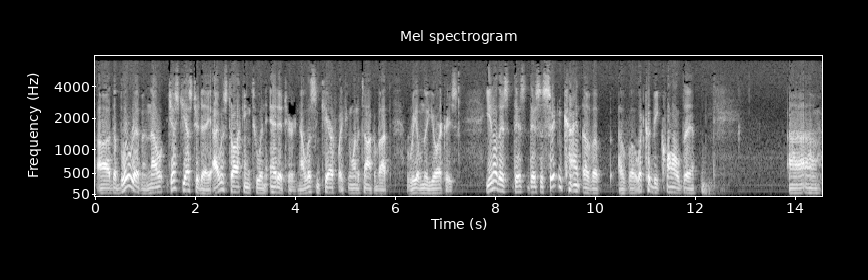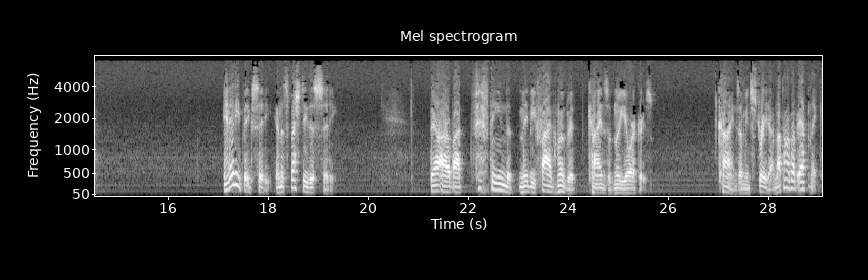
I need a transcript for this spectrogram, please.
Uh, the Blue Ribbon. Now, just yesterday, I was talking to an editor. Now, listen carefully if you want to talk about real New Yorkers. You know, there's there's there's a certain kind of a of a, what could be called uh, uh, in any big city, and especially this city. There are about 15 to maybe 500 kinds of New Yorkers. Kinds, I mean straight. I'm not talking about ethnic,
